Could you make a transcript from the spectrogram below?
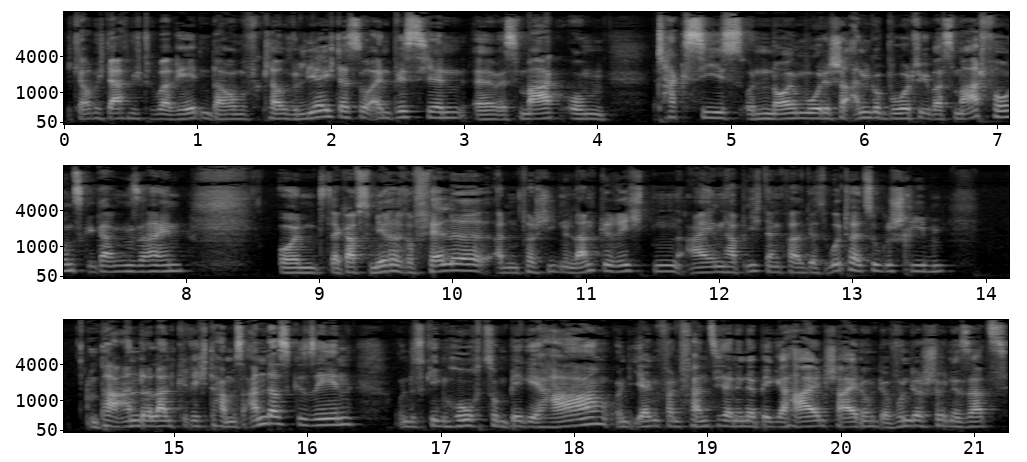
Ich glaube, ich darf nicht drüber reden, darum klausuliere ich das so ein bisschen. Äh, es mag um Taxis und neumodische Angebote über Smartphones gegangen sein. Und da gab es mehrere Fälle an verschiedenen Landgerichten. Einen habe ich dann quasi das Urteil zugeschrieben. Ein paar andere Landgerichte haben es anders gesehen und es ging hoch zum BGH und irgendwann fand sich dann in der BGH-Entscheidung der wunderschöne Satz,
